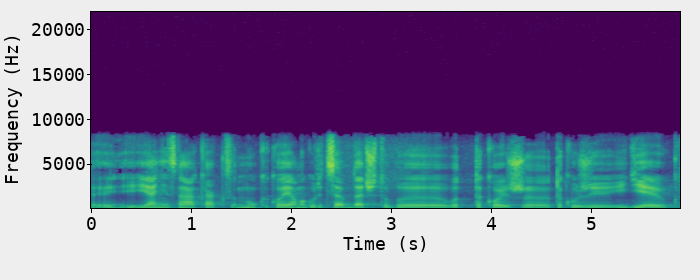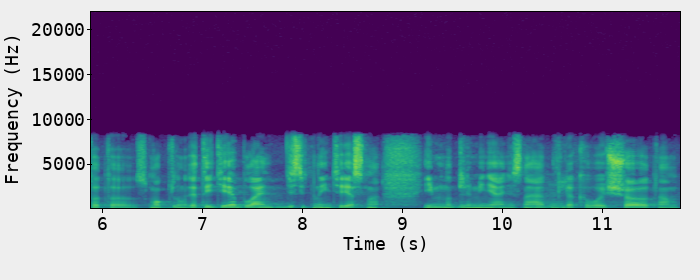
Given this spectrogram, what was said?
э, я не знаю, как, ну, какой я могу рецепт дать, чтобы вот такой же, такую же идею кто-то смог придумать. Эта идея была действительно интересна именно для меня, не знаю, mm-hmm. для кого еще, там,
